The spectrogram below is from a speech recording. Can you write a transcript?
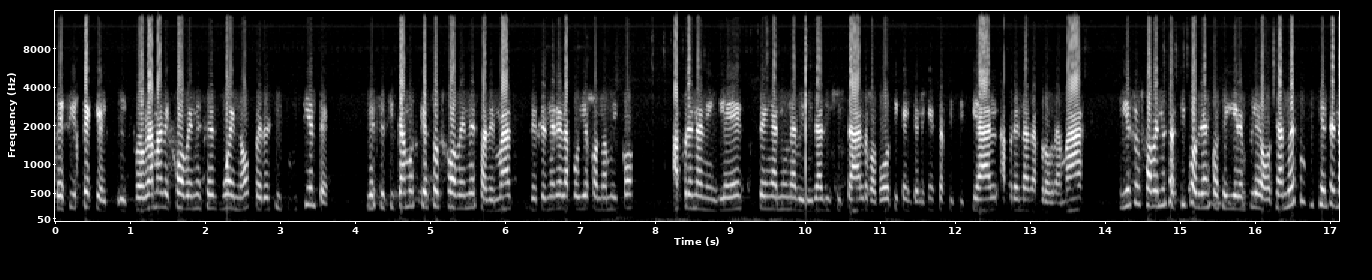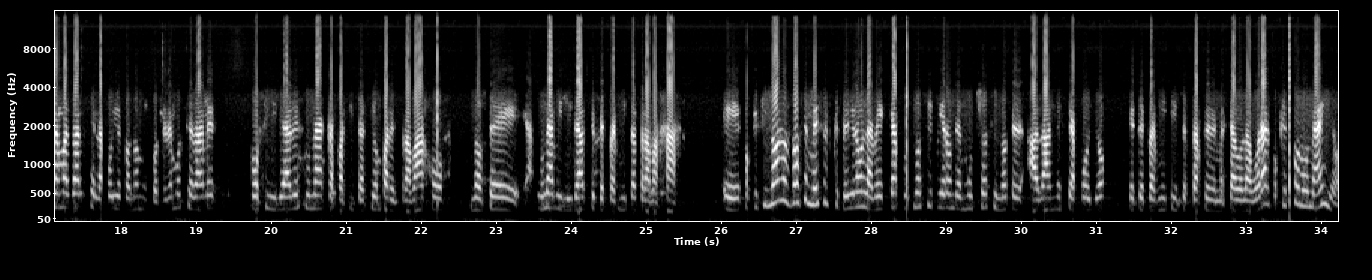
decirte que el, programa de jóvenes es bueno, pero es insuficiente. Necesitamos que esos jóvenes, además de tener el apoyo económico, aprendan inglés, tengan una habilidad digital, robótica, inteligencia artificial, aprendan a programar. Y esos jóvenes así podrían conseguir empleo. O sea, no es suficiente nada más darles el apoyo económico, tenemos que darles posibilidades, una capacitación para el trabajo, no sé, una habilidad que te permita trabajar. Eh, porque si no, los 12 meses que te dieron la beca, pues no sirvieron de mucho si no te dan este apoyo que te permite insertarte en el mercado laboral, porque es por un año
